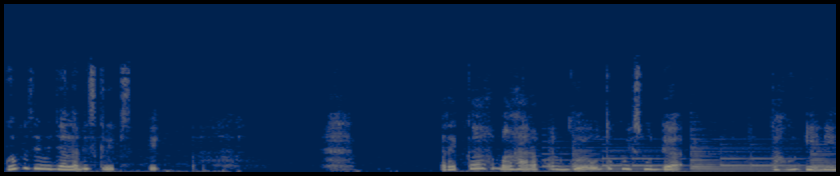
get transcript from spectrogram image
Gue masih menjalani skripsi. Mereka mengharapkan gue untuk wisuda tahun ini.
